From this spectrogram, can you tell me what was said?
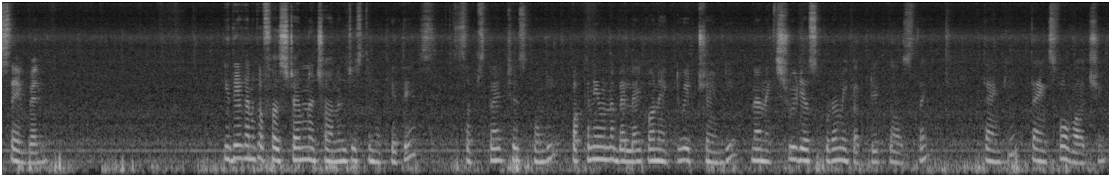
seven ఇదే కనుక ఫస్ట్ టైం నా ఛానల్ చూస్తున్నట్లయితే సబ్స్క్రైబ్ చేసుకోండి. పక్కనే ఉన్న బెల్ ఐకాన్ యాక్టివేట్ చేయండి. నా నెక్స్ట్ వీడియోస్ కూడా మీకు అప్డేట్గా వస్తాయి. Thank you thanks for watching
